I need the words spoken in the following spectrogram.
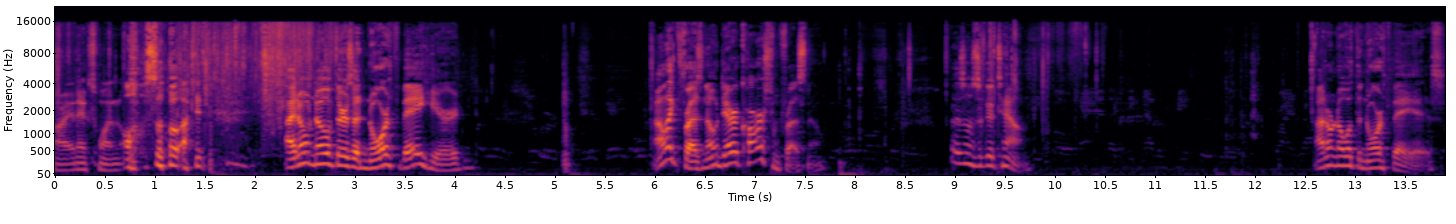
All right, next one. Also, I, I don't know if there's a North Bay here. I like Fresno. Derek Carr's from Fresno. Fresno's a good town. I don't know what the North Bay is.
